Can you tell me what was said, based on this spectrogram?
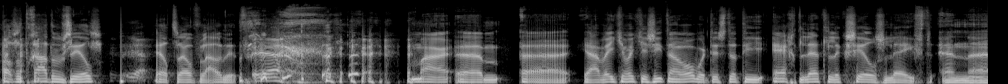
Als het gaat om sales. Ja. Heel zo flauw dit. Ja. maar um, uh, ja, weet je wat je ziet aan Robert? Is dat hij echt letterlijk sales leeft. En uh,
